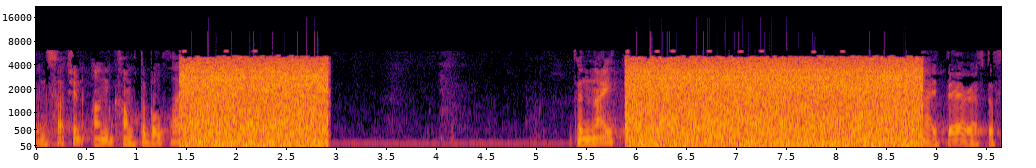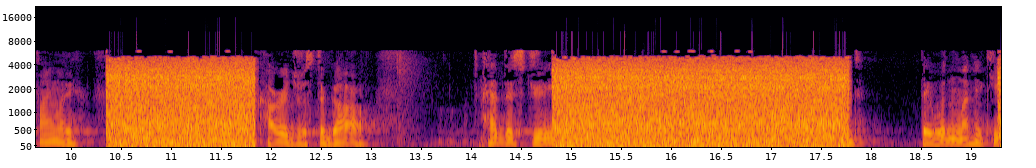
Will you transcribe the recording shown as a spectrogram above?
In such an uncomfortable place. The night. Night there after finally courage just to go. Had this dream. And they wouldn't let me keep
